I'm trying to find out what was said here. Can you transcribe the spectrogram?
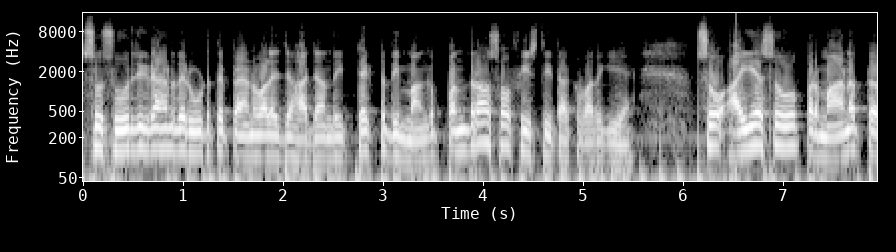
ਸੋ ਸੂਰਜ ਗ੍ਰਹਿਣ ਦੇ ਰੂਟ ਤੇ ਪੈਣ ਵਾਲੇ ਜਹਾਜ਼ਾਂ ਦੀ ਟਿਕਟ ਦੀ ਮੰਗ 1500% ਤੱਕ ਵਧ ਗਈ ਹੈ। ਸੋ ਆਈਐਸਓ ਪ੍ਰਮਾਣਿਤ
